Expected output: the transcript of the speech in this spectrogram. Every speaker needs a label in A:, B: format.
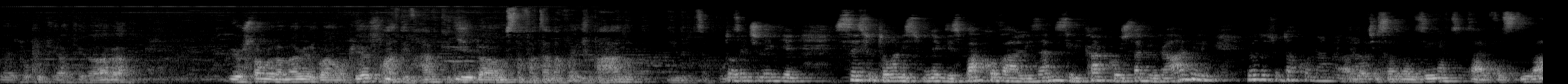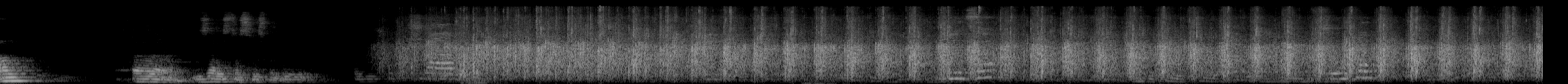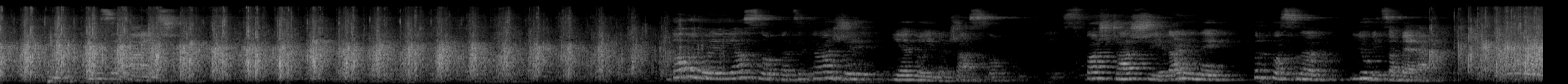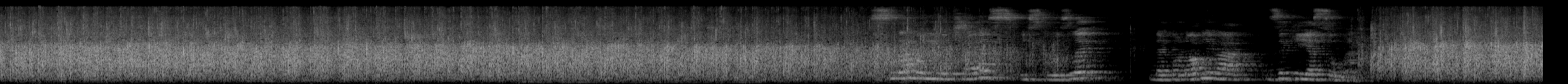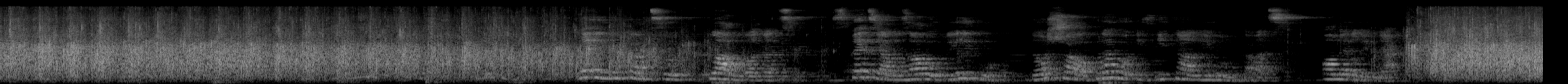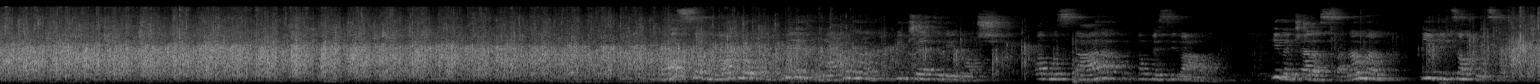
A: u kući Atirara, još samo da navježbamo pjesmu.
B: Harkić,
A: i da
B: Mustafa Tabaković Pado, Ibrica
C: To
B: Puc.
C: već negdje, sve su to oni su negdje spakovali, zamislili kako i šta bi uradili i onda su tako nama
D: a da
C: javili.
D: će se organizirati taj festival. E, zaista svi smo bili
E: Ivica. Šunka. I Ivica Pajić. Dovoljno je jasno kad se kaže jedno ime časno. Spaš čaši ranjene, prkosna Ljubica Berak. S nama i večeras iz Tuzle neponovljiva Zekija Suma. Meni Lukavcu, plavu mladac, specijalno za ovu priliku došao pravo iz Italije u Lukavac, Omer Livnjak. Osam moglo od pet dana i četiri noći. Od Mostara do festivala. I večeras sa nama Ivica Puca.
